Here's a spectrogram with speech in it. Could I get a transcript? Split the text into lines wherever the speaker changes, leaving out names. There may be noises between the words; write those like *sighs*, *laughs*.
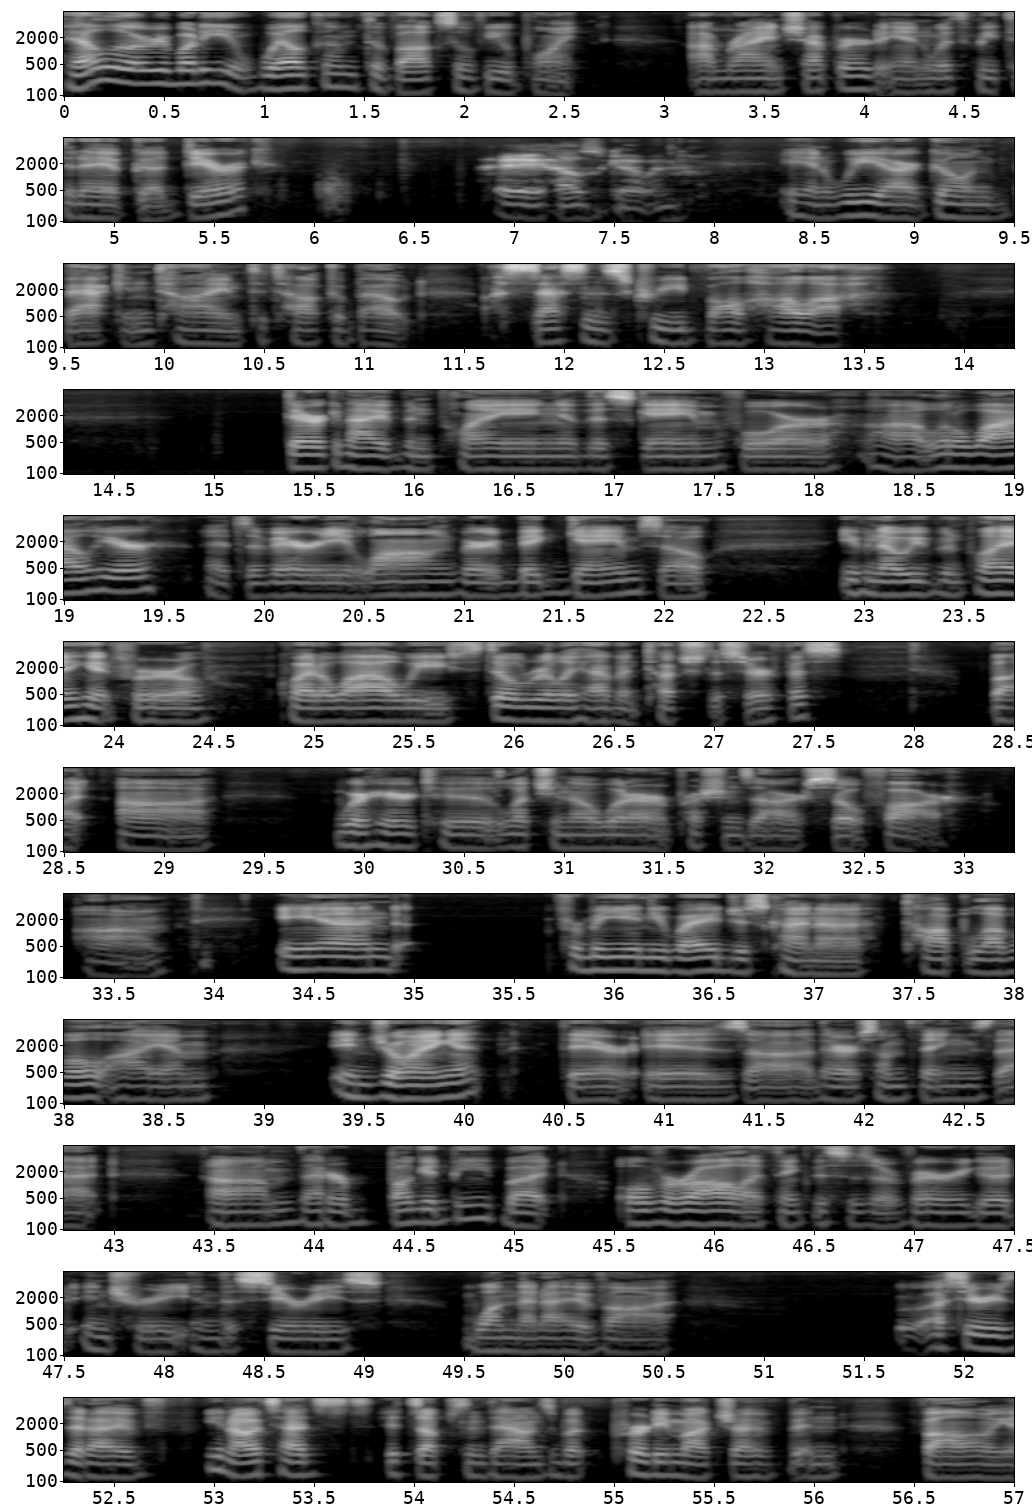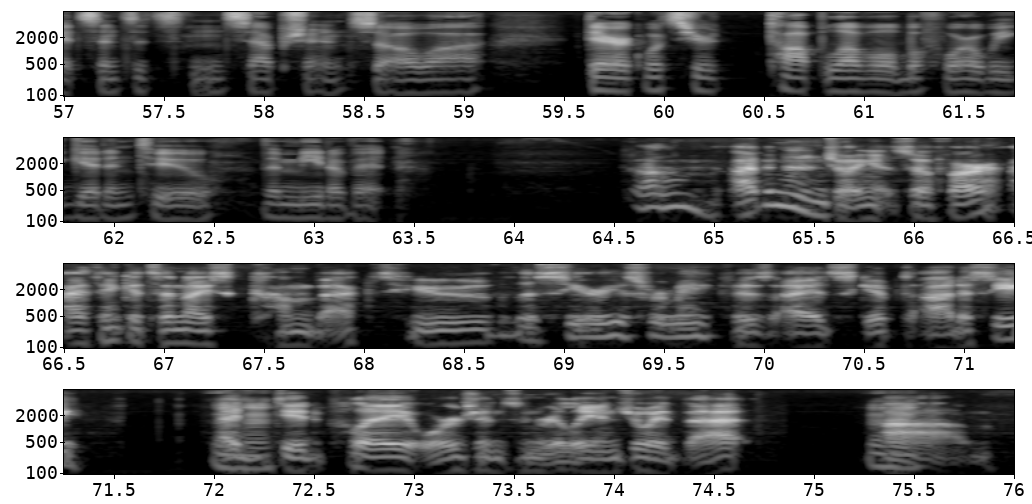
Hello, everybody, and welcome to Voxel Viewpoint. I'm Ryan Shepard, and with me today I've got Derek,
Hey, how's it going?
and we are going back in time to talk about Assassin's Creed Valhalla. Derek and I have been playing this game for uh, a little while here. It's a very long, very big game, so even though we've been playing it for uh, quite a while, we still really haven't touched the surface. But uh, we're here to let you know what our impressions are so far. Um, and for me, anyway, just kind of top level, I am enjoying it. There is uh, there are some things that um, that are bugging me, but overall, I think this is a very good entry in the series. One that I've uh, a series that I've you know it's had its ups and downs, but pretty much I've been following it since its inception. So, uh, Derek, what's your top level before we get into the meat of it?
Um, I've been enjoying it so far. I think it's a nice comeback to the series for me because I had skipped Odyssey. I
Mhm.
did play Origins and really enjoyed that.
Mhm.
Um,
